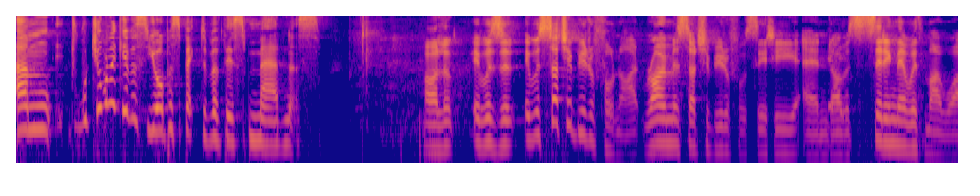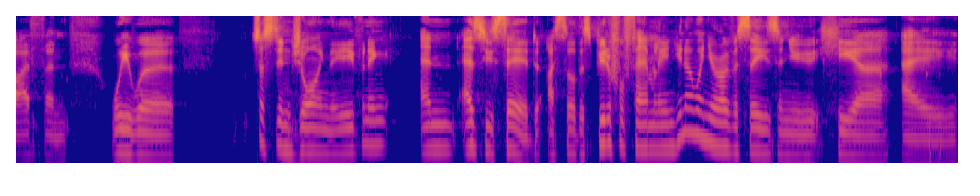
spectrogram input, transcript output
um, would you want to give us your perspective of this madness? Oh look, it was a, it was such a beautiful night. Rome is such a beautiful city, and I was sitting there with my wife, and we were just enjoying the evening. And as you said, I saw this beautiful family, and you know when you're overseas and you hear a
